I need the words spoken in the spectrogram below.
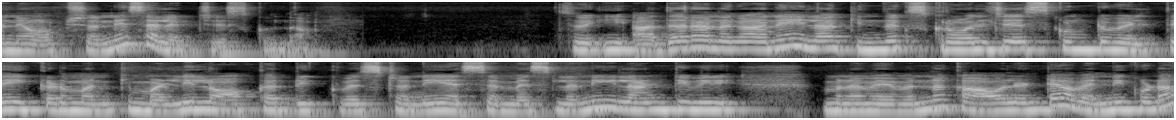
అనే ఆప్షన్ని సెలెక్ట్ చేసుకుందాం. సో ఈ అదర్ అనగానే ఇలా కిందకి స్క్రోల్ చేసుకుంటూ వెళ్తే ఇక్కడ మనకి మళ్ళీ లాకర్ రిక్వెస్ట్ అని ఎస్ఎంఎస్లని ఇలాంటివి మనం ఏమన్నా కావాలంటే అవన్నీ కూడా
